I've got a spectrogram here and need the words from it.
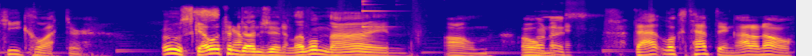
Key collector. Oh, skeleton Skeleton dungeon, dungeon. level nine. Um. Oh, Oh, nice. That looks tempting. I don't know.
